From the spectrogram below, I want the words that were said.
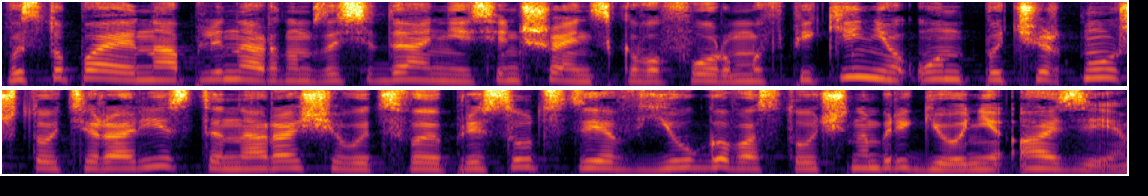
Выступая на пленарном заседании Синьшанского форума в Пекине, он подчеркнул, что террористы наращивают свое присутствие в юго-восточном регионе Азии.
